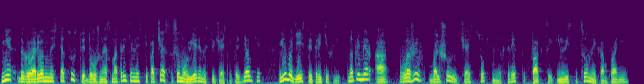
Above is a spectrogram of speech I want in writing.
недоговоренность, отсутствие должной осмотрительности, подчас самоуверенность участника сделки, либо действия третьих лиц. Например, А вложив большую часть собственных средств в акции инвестиционной компании,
